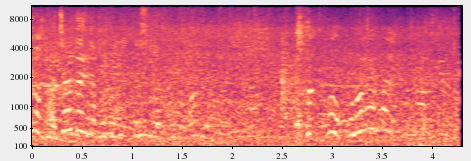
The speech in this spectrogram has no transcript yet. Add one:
今こっちあたりのこと言ってしまったもうこの辺までこんな歩けるの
